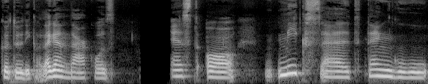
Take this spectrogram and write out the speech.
kötődik a legendákhoz. Ezt a mixelt tengu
